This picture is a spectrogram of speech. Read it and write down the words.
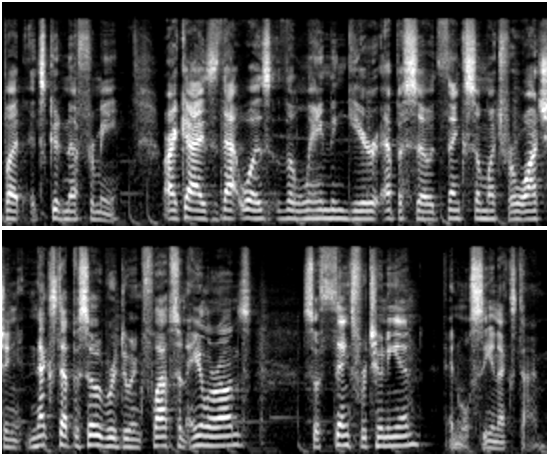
but it's good enough for me. All right, guys, that was the landing gear episode. Thanks so much for watching. Next episode, we're doing flaps and ailerons. So thanks for tuning in, and we'll see you next time.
